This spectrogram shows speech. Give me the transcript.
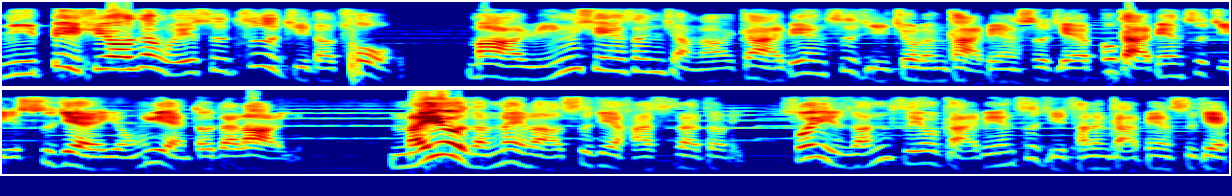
你必须要认为是自己的错。马云先生讲了，改变自己就能改变世界，不改变自己，世界永远都在那里，没有人类了，世界还是在这里。所以，人只有改变自己，才能改变世界。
